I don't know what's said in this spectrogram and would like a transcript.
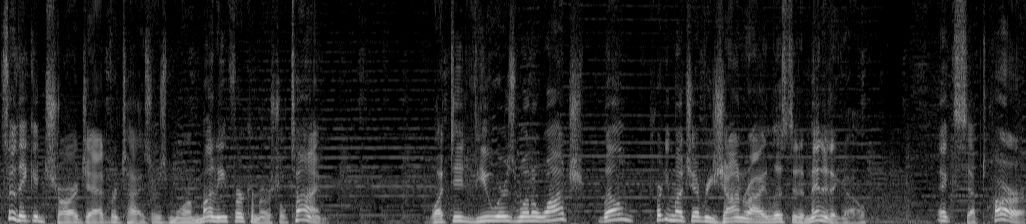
so they could charge advertisers more money for commercial time. What did viewers want to watch? Well, pretty much every genre I listed a minute ago, except horror.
